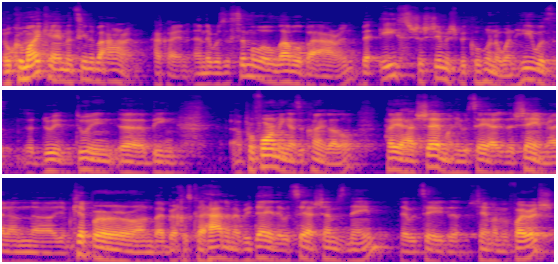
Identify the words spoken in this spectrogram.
Ukumai came and seen by Aaron, and there was a similar level by Aaron. Be'es shashimish b'kuhuna when he was uh, doing, doing, uh, being uh, performing as a Kohen Gadol, Haya Hashem, when he would say uh, the Shem, right, on uh, Yom Kippur or on by Berchas Kohanim every day, they would say Hashem's name. They would say the Shem HaMefarish.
